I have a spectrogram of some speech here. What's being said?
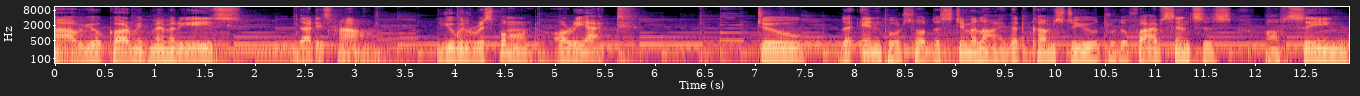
how your karmic memory is, that is how you will respond or react to the inputs or the stimuli that comes to you through the five senses of seeing,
